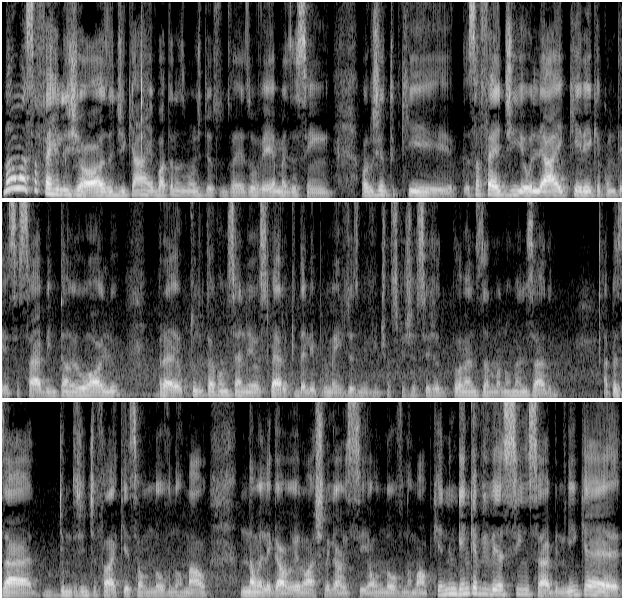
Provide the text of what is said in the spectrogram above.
Não essa fé religiosa de que, ah, bota nas mãos de Deus, tudo vai resolver, mas assim, eu acredito que essa fé de olhar e querer que aconteça, sabe? Então eu olho para tudo que tá acontecendo e eu espero que dali pro mês de 2021 as coisas seja pelo menos dando uma normalizada. Apesar de muita gente falar que esse é um novo normal, não é legal. Eu não acho legal esse é um novo normal. Porque ninguém quer viver assim, sabe? Ninguém quer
